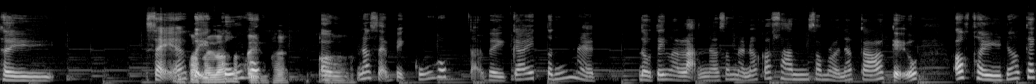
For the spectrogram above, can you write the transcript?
thì sẽ ta bị cuốn hút. hả? Ừ, Ờ. nó sẽ bị cuốn hút, tại vì cái tính mà đầu tiên là lạnh xong rồi nó có xanh, xong rồi nó có, kiểu, earthy, nó cái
